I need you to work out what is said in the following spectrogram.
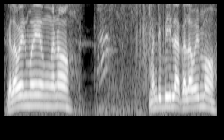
Galawin mo yung ano. Manibila, galawin mo.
